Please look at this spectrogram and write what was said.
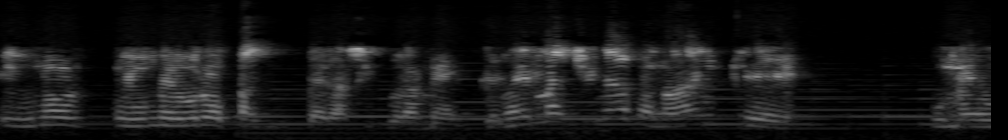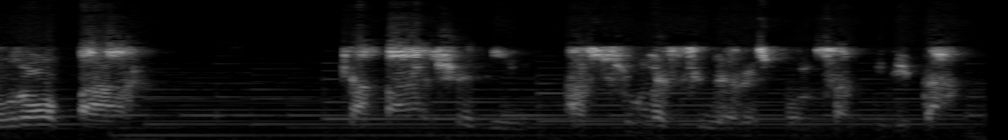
e, un'Europa libera sicuramente, ma immaginavano anche un'Europa capace di assumersi le responsabilità.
